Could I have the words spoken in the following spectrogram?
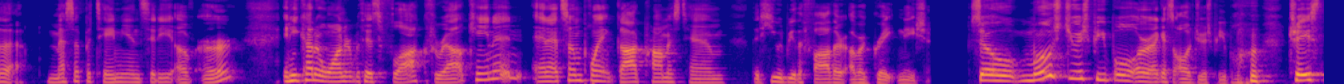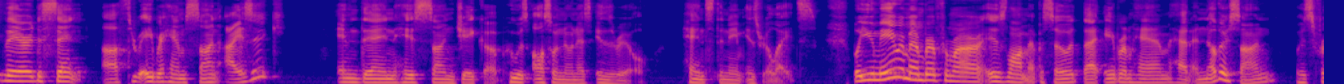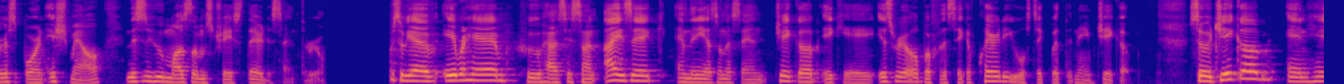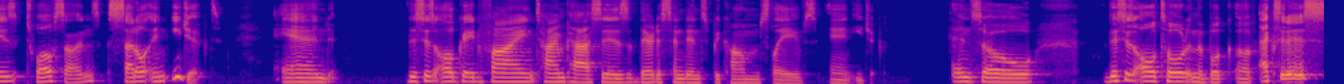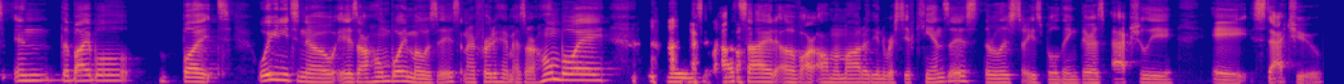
Mesopotamian city of Ur, and he kind of wandered with his flock throughout Canaan. And at some point, God promised him that he would be the father of a great nation. So most Jewish people, or I guess all Jewish people, trace their descent uh, through Abraham's son Isaac, and then his son Jacob, who is also known as Israel hence the name Israelites. But you may remember from our Islam episode that Abraham had another son, his firstborn Ishmael, and this is who Muslims trace their descent through. So we have Abraham, who has his son Isaac, and then he has another son, Jacob, aka Israel, but for the sake of clarity, we'll stick with the name Jacob. So Jacob and his 12 sons settle in Egypt. And this is all great and fine. Time passes, their descendants become slaves in Egypt. And so this is all told in the book of Exodus in the Bible, but what you need to know is our homeboy Moses, and I refer to him as our homeboy, is outside of our alma mater, the University of Kansas, the religious studies building. There is actually a statue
